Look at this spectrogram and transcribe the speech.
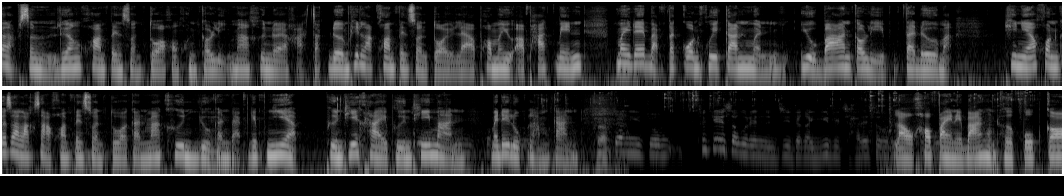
สนับสนุนเรื่องความเป็นส่วนตัวของคนเกาหลีมากขึ้นด้วยค่ะ จากเดิมที่รักความเป็นส่วนตัวอยู่แล้ว พอมาอยู่อพาร์ตเมนต์ไม่ได้แบบตะโกนคุยกันเหมือนอยู่บ้านเกาหลีแต่เดิมอะ ทีนี้คนก็จะรักษาความเป็นส่วนตัวกันมากขึ้น อยู่กันแบบเงียบๆ พื้นที่ใครพื้นที่มันไม่ได้ลุกล้ำกัน เราเข้าไปในบ้านของเธอปุ๊บก็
